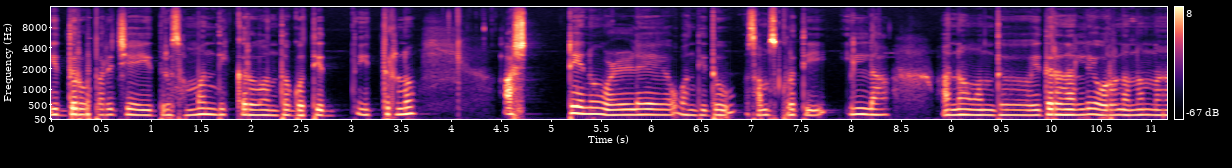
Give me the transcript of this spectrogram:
ಇದ್ದರು ಪರಿಚಯ ಇದ್ದರು ಸಂಬಂಧಿಕರು ಅಂತ ಗೊತ್ತಿದ್ದು ಇದ್ರೂ ಅಷ್ಟೇನು ಒಳ್ಳೆಯ ಒಂದಿದು ಸಂಸ್ಕೃತಿ ಇಲ್ಲ ಅನ್ನೋ ಒಂದು ಇದರಲ್ಲಿ ಅವರು ನನ್ನನ್ನು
